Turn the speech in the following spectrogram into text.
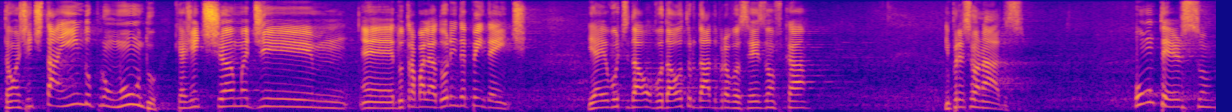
Então a gente está indo para um mundo que a gente chama de é, do trabalhador independente. E aí eu vou te dar, vou dar outro dado para vocês, vão ficar impressionados. Um terço,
